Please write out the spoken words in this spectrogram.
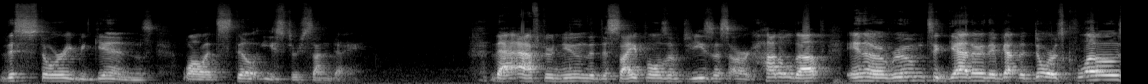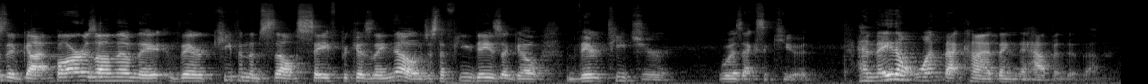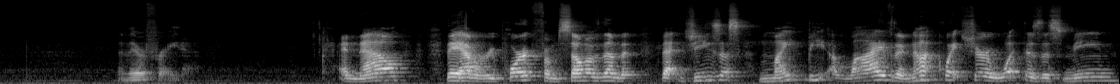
This story begins while it's still Easter Sunday. That afternoon, the disciples of Jesus are huddled up in a room together. They've got the doors closed, they've got bars on them. They, they're keeping themselves safe because they know just a few days ago their teacher was executed. And they don't want that kind of thing to happen to them. And they're afraid. And now They have a report from some of them that, that Jesus might be alive. They're not quite sure what does this mean.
